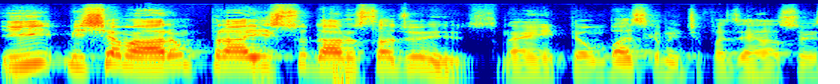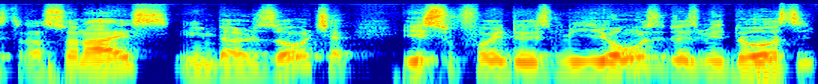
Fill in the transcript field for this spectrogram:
E me chamaram para estudar nos Estados Unidos. Né? Então, basicamente, eu fazia relações internacionais em Belo Horizonte. Isso foi em 2011, 2012.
